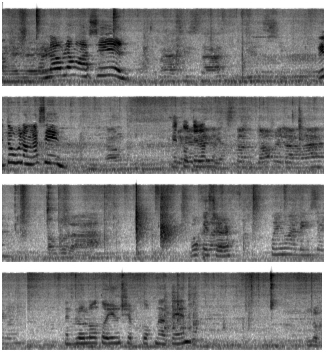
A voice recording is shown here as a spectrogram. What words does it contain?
Wala, walang asin. May assistant. Ito, walang asin. Ang Ito, tilapia. Kailangan. Pabura. Okay, sir. Kunin mo ang laser doon. Nagluluto yung chef cook natin. Look.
